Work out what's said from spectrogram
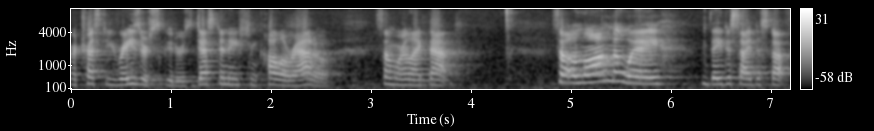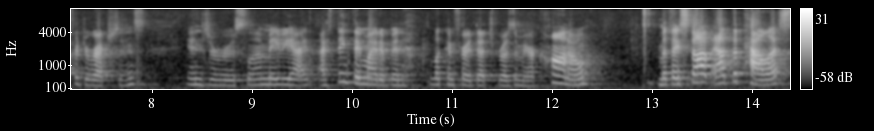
our trusty razor scooters, destination Colorado, somewhere like that. So along the way, they decide to stop for directions in Jerusalem. Maybe I, I think they might have been looking for a Dutch Bros Americano, but they stop at the palace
